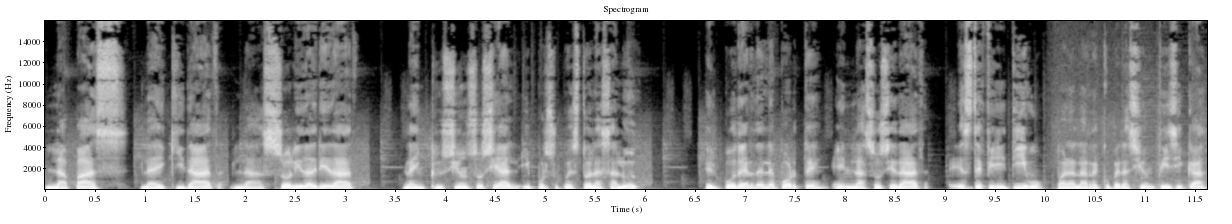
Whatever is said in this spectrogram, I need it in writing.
la paz, la equidad, la solidaridad, la inclusión social y por supuesto la salud. El poder del deporte en la sociedad es definitivo para la recuperación física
